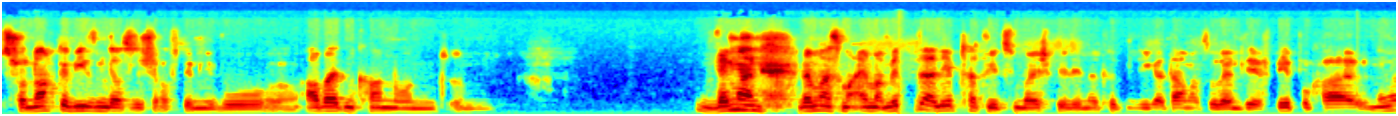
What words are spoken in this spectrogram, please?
schon nachgewiesen, dass ich auf dem Niveau äh, arbeiten kann und ähm, wenn man, wenn man es mal einmal miterlebt hat, wie zum Beispiel in der dritten Liga damals oder im DFB-Pokal, ne,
